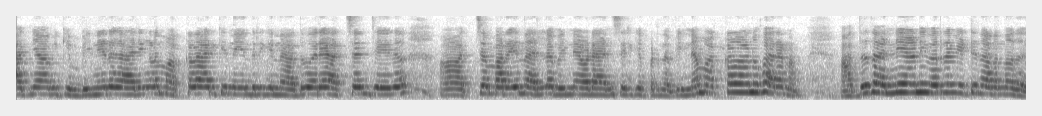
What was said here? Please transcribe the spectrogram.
ആജ്ഞാപിക്കും. പിന്നീട് കാര്യങ്ങൾ മക്കളായിരിക്കും നിയന്ത്രിക്കുന്നത്. അതുവരെ അച്ഛൻ ചെയ്ത് അച്ഛൻ പറയുന്നതല്ല പിന്നെ അവിടെ അനുസരിക്കപ്പെടുന്നത്. പിന്നെ മക്കളാണ് ഭരണം. അത് തന്നെയാണ് ഇവരുടെ വീട്ടിൽ നടന്നത്.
